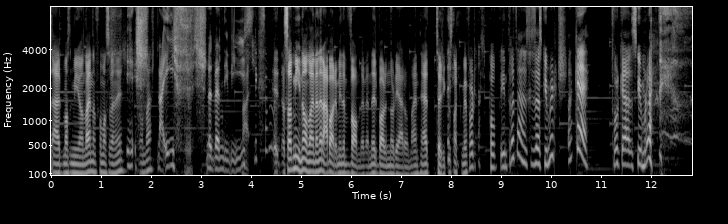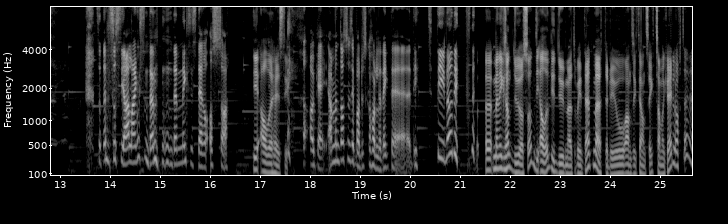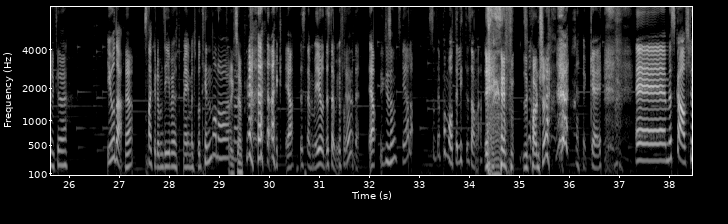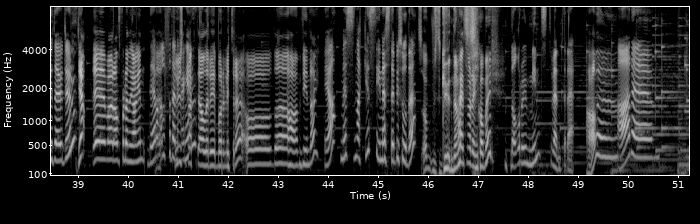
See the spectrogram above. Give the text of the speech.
er mye online og får masse venner? Ish. Nei, ikke nødvendigvis, Nei. liksom. Eh, Altså, Mine online-venner er bare mine vanlige venner, bare når de er online. Jeg tør ikke å snakke med folk på internett. Jeg syns det er skummelt. Ok, Folk er skumle. Så den sosiale angsten, den, den eksisterer også. I aller høyeste grad. Ok, ja, men Da syns jeg bare du skal holde deg til ditt, dine og ditt. Øh, Men ikke sant, du også. De, alle de du møter på internett, møter du jo ansikt til ansikt samme kveld ofte. Ikke? Jo da. Ja. Snakker du om de jeg møtte- på Tinder nå? For eksempel. Ja, det stemmer jo. Det stemmer jo for Ja. det. Ja. Ikke sant? ja da. Så det er på en måte litt det samme. Kanskje. Ok. Eh, vi skal avslutte, Audun. Ja, det var alt for denne gangen. Det var alt for denne Tusen gangen. takk til alle våre lyttere, og da, ha en fin dag. Ja, Vi snakkes i neste episode, Så gudene veit når den kommer. når du minst venter det. Ha det. Ha det!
